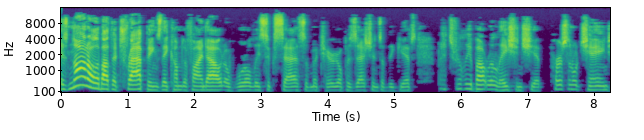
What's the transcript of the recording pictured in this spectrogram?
is not all about the trappings they come to find out of worldly success, of material possessions, of the gifts, but it's really about relationship, personal change,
